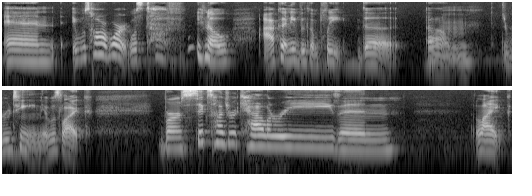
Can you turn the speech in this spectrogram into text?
and it was hard work. It was tough. You know, I couldn't even complete the um, the routine. It was like burn 600 calories in like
